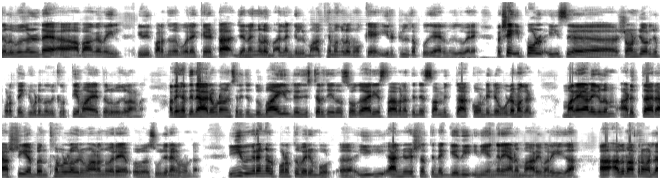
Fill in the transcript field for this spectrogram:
തെളിവുകളുടെ അപാകതയിൽ ഇത് പറഞ്ഞതുപോലെ കേട്ട ജനങ്ങളും അല്ലെങ്കിൽ മാധ്യമങ്ങളും ഒക്കെ ഇരുട്ടിൽ തപ്പുകയായിരുന്നു ഇതുവരെ. പക്ഷേ ഇപ്പോൾ ഈ ഷോൺ ജോർജ് പുറത്തേക്ക് വിടുന്നത് കൃത്യമായ തെളിവുകളാണ്. അദ്ദേഹത്തിന്റെ ആരോപണം അനുസരിച്ച് ദുബായിൽ രജിസ്റ്റർ ചെയ്ത സ്വകാര്യ സ്ഥാപനത്തിന്റെ സംയുക്ത അക്കൗണ്ടിന്റെ ഉടമകൾ മലയാളികളും അടുത്ത രാഷ്ട്രീയ ബന്ധമുള്ളവരുമാണെന്ന് വരെ സൂചനകളുണ്ട്. ഈ വിവരങ്ങൾ പുറത്തു വരുമ്പോൾ ഈ അന്വേഷണത്തിന്റെ ഗതി ഇനി എങ്ങനെയാണ് മാറി മറിയുക? അതുമാത്രമല്ല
